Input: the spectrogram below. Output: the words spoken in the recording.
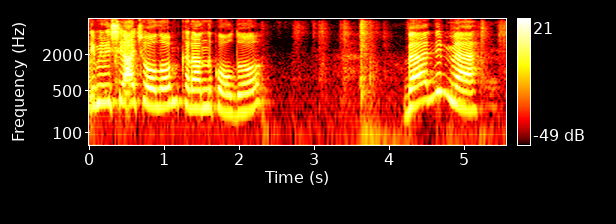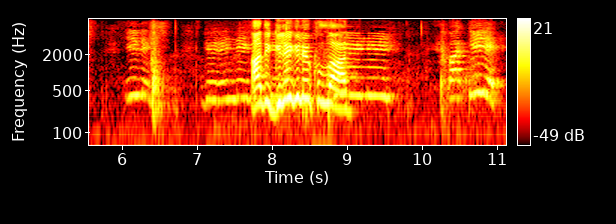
Demir ışığı aç oğlum. Karanlık oldu. Beğendin mi? İyi de şimdi. Görünür. Hadi güle güle kullan. Bak de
